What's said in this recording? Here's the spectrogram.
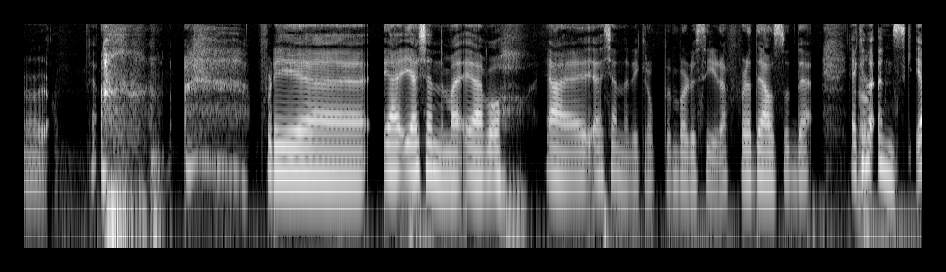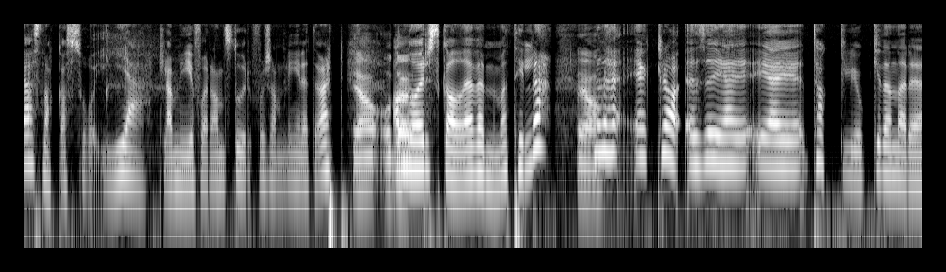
Uh, ja. Fordi eh, jeg, jeg kjenner meg jeg, åh, jeg, jeg kjenner det i kroppen bare du sier det. For det er også det Jeg kunne ønske Jeg snakka så jækla mye foran store forsamlinger etter hvert. ja, og det, når skal jeg venne meg til det? ja. Men jeg, jeg, klar, altså jeg, jeg takler jo ikke den derre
